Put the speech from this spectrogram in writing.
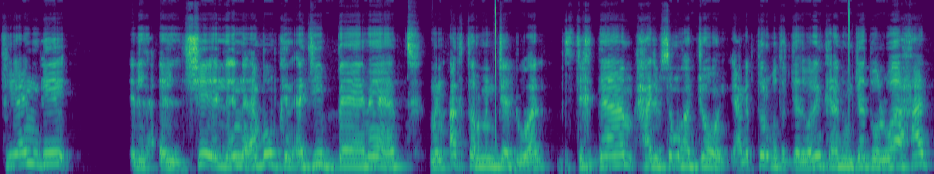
في عندي الشيء اللي أنا ممكن أجيب بيانات من أكثر من جدول باستخدام حاجة بسموها join يعني بتربط الجدولين كأنهم جدول واحد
